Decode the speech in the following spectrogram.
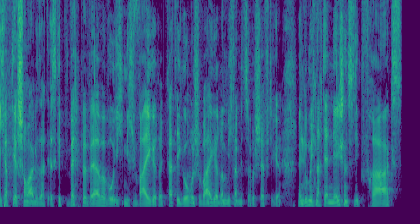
Ich habe dir schon mal gesagt, es gibt Wettbewerbe, wo ich mich weigere, kategorisch weigere, mich damit zu beschäftigen. Wenn du mich nach der Nations League fragst,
